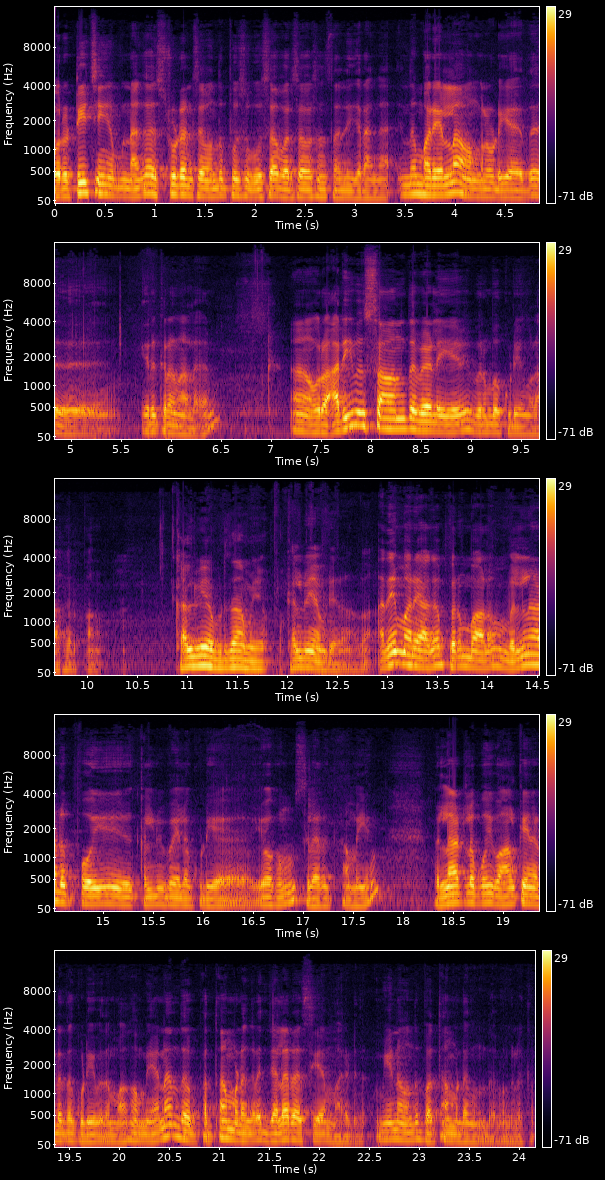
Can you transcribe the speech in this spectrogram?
ஒரு டீச்சிங் அப்படின்னாக்கா ஸ்டூடெண்ட்ஸை வந்து புதுசு புதுசாக வருஷ வருஷம் சந்திக்கிறாங்க. இந்த மாதிரியெல்லாம் அவங்களுடைய இது இருக்கிறனால ஒரு அறிவு சார்ந்த வேலையை விரும்பக்கூடியவங்களாக இருப்பாங்க. கல்வியும் அப்படி தான் அமையும். கல்வி அப்படி இருக்கும். அதே மாதிரியாக பெரும்பாலும் வெளிநாடு போய் கல்வி பயிலக்கூடிய யோகமும் சிலருக்கு அமையும். வெளிநாட்டில் போய் வாழ்க்கை நடத்தக்கூடிய விதமாகும் ஏன்னா இந்த பத்தாம் இடங்கிற ஜலராசியாக மாறிடுது. மீனம் வந்து பத்தாம் இடம் வந்தவங்களுக்கு.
